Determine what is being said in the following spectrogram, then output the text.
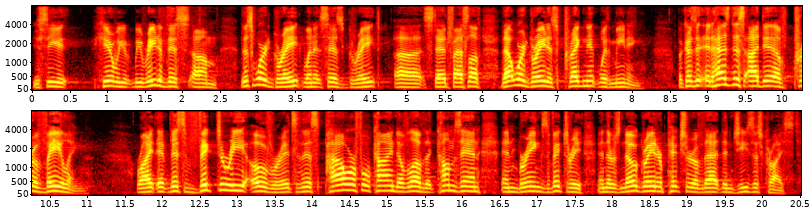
You see, here we, we read of this um, this word great, when it says great, uh, steadfast love, that word great is pregnant with meaning because it, has this idea of prevailing, right? This victory over. It's this powerful kind of love that comes in and brings victory. And there's no greater picture of that than Jesus Christ.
